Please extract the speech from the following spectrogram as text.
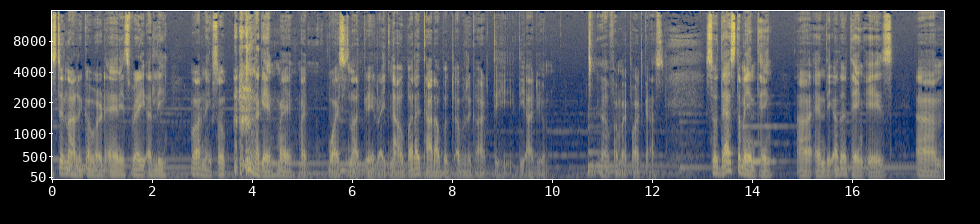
still not recovered, and it's very early morning. So again, my my voice is not great right now, but I thought I would I would record the the audio uh, for my podcast. So that's the main thing, uh, and the other thing is, um,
